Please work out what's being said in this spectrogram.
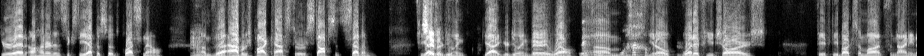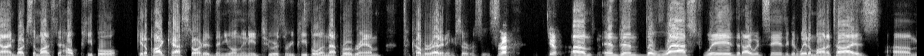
you're at 160 episodes plus now. Mm-hmm. Um, the average podcaster stops at seven. You guys seven. are doing, yeah, you're doing very well. Um, wow. You know, what if you charge 50 bucks a month, 99 bucks a month to help people get a podcast started? Then you only need two or three people in that program to cover editing services. Right. Yep. Um, and then the last way that I would say is a good way to monetize um,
